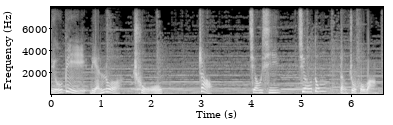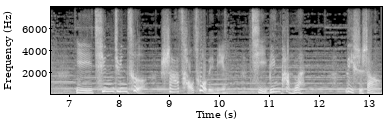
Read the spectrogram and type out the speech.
刘濞联络楚、赵、胶西、胶东等诸侯王。以清君侧、杀曹错为名，起兵叛乱，历史上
